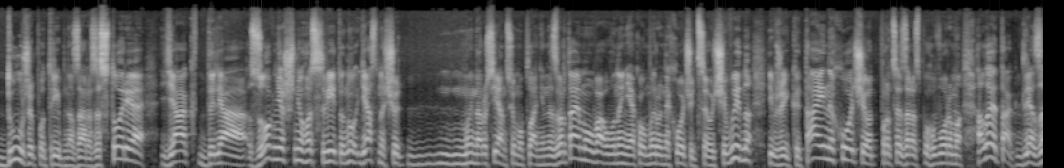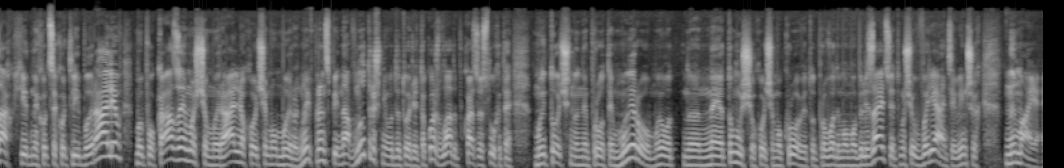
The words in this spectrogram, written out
дуже потрібна зараз історія, як для зовнішнього світу. Ну ясно, що ми на росіян в цьому плані не звертаємо увагу. Вони ніякого миру не хочуть. Це очевидно, і вже й Китай не хоче. От про це зараз поговоримо. Але так для західних оцих от лібералів ми показуємо, що ми реально хочемо миру. Ну і в принципі на внутрішній аудиторії також влада показує: слухайте, ми точно не проти миру. Ми от е, не тому, що хочемо крові, тут проводимо мобілізацію, тому що варіантів інших немає.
